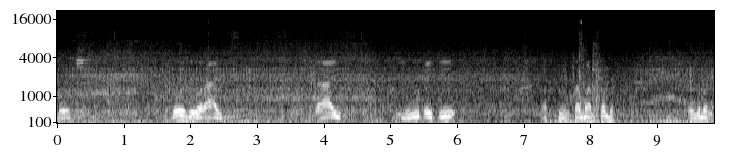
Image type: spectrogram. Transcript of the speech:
Close, close your eyes. Guys, ಇಲ್ಲಿ ಊಟ ಐತಿ. ಮಸ್ತ್ ಊಟ ಮಾಡ್ಕೊಂಡು ಹೋಗೋಣಲ್ಲ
